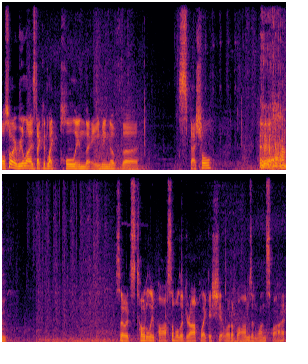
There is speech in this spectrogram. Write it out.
Also, I realized I could, like, pull in the aiming of the special. so it's totally possible to drop, like, a shitload of bombs in one spot.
